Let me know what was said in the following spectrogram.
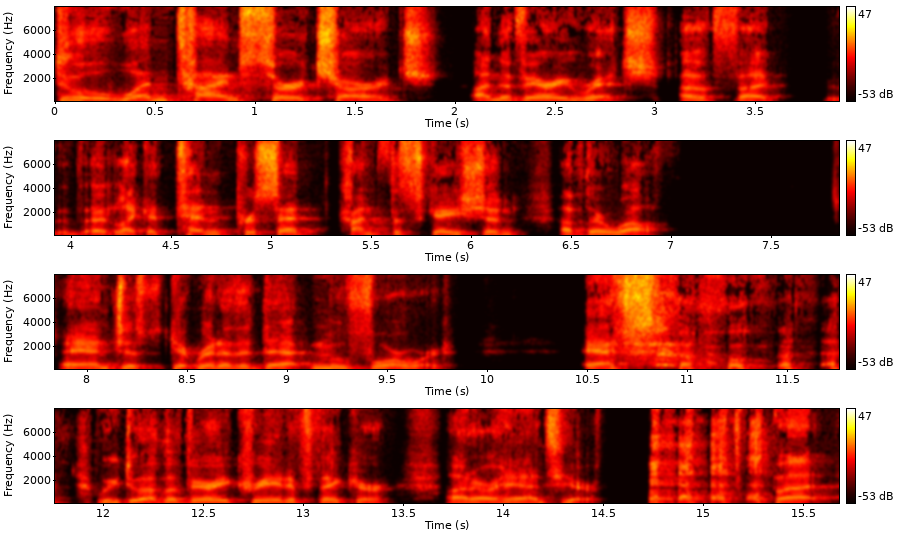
do a one time surcharge on the very rich of uh, like a 10% confiscation of their wealth and just get rid of the debt and move forward. And so we do have a very creative thinker on our hands here. but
